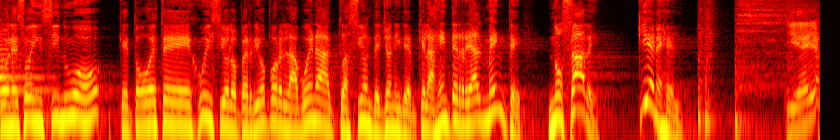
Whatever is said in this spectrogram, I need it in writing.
Con eso insinuó que todo este juicio lo perdió por la buena actuación de Johnny Depp, que la gente realmente no sabe quién es él. ¿Y ella?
